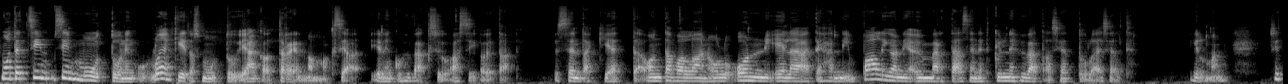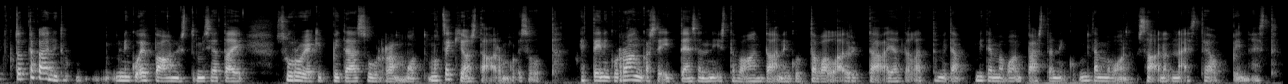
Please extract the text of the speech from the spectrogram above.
mutta että siinä, siinä muuttuu, niin kuin, luen kiitos muuttuu iän kautta rennommaksi ja, ja niin kuin hyväksyy asioita sen takia, että on tavallaan ollut onni elää ja tehdä niin paljon ja ymmärtää sen, että kyllä ne hyvät asiat tulee sieltä ilman, Sitten totta kai niitä niin kuin epäonnistumisia tai surujakin pitää surra, mutta, mutta sekin on sitä armollisuutta. Että ei niin kuin rankase itteensä niistä, vaan antaa niin kuin tavallaan yrittää ajatella, että mitä, miten mä voin päästä, niin kuin, mitä mä voin saada näistä ja oppia näistä.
